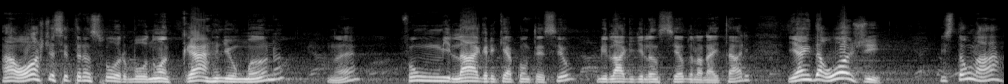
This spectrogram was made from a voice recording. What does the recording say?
a hóstia se transformou numa carne humana, né? Foi um milagre que aconteceu, milagre de Lanciano lá na Itália, e ainda hoje estão lá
